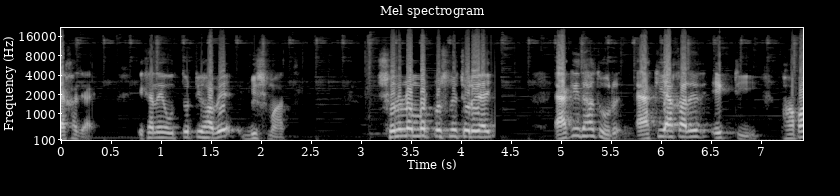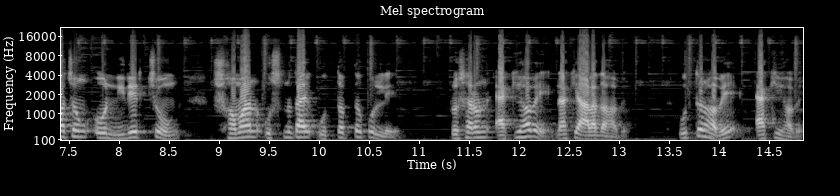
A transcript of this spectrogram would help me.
দেখা যায়? এখানে উত্তরটি হবে বিস্মাত ষোলো নম্বর প্রশ্নে চলে যাই। একই ধাতুর একই আকারের একটি ফাঁপা চোঙ ও নীরের চোঙ সমান উষ্ণতায় উত্তপ্ত করলে প্রসারণ একই হবে নাকি আলাদা হবে? উত্তর হবে একই হবে।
